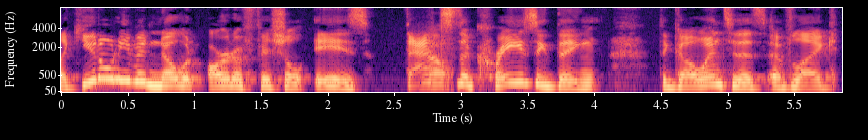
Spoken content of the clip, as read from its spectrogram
like you don't even know what artificial is that's the crazy thing to go into this of like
